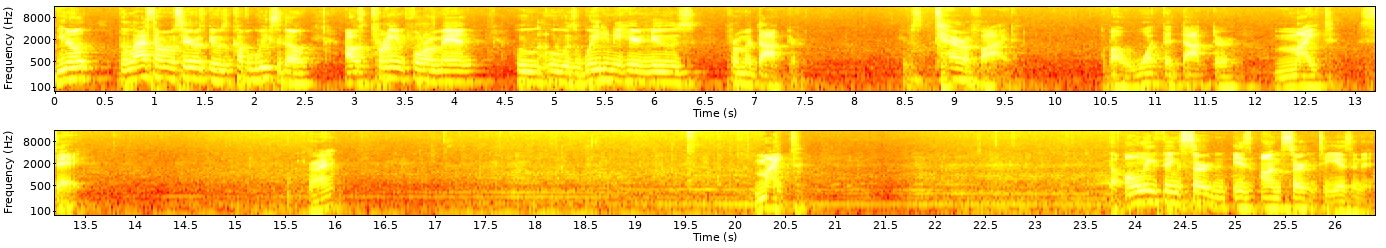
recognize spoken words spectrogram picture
You know, the last time I was here, was, it was a couple weeks ago. I was praying for a man who, who was waiting to hear news from a doctor. He was terrified about what the doctor might say right? Might. The only thing certain is uncertainty, isn't it?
